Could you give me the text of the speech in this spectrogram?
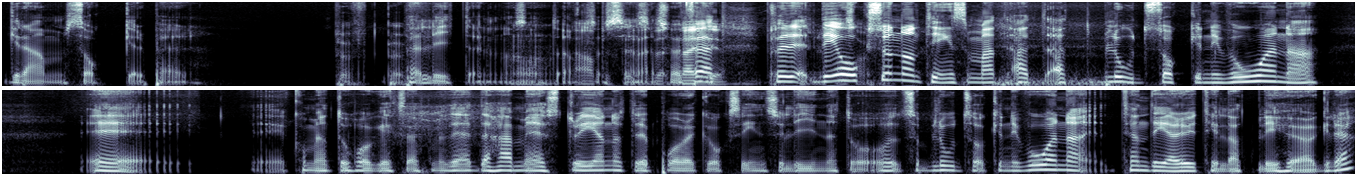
gram socker per, Puff, puff. per liter. Eller något Ja. sånt Ja, också. precis. Så, Nej, för, det- att, för det är också någonting som att, att, att blodsockernivåerna eh, eh, kommer jag inte ihåg exakt, men det, det här med östrogenet det påverkar också insulinet. Och, och, så blodsockernivåerna tenderar ju till att bli högre.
